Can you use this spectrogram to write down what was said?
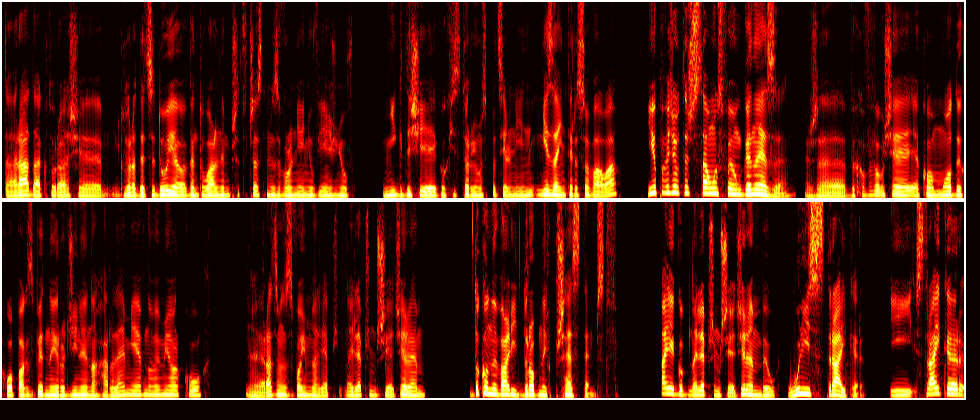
ta rada, która, się, która decyduje o ewentualnym przedwczesnym zwolnieniu więźniów, nigdy się jego historią specjalnie nie zainteresowała. I opowiedział też całą swoją genezę, że wychowywał się jako młody chłopak z biednej rodziny na Harlemie w Nowym Jorku. E, razem ze swoim najlepszym, najlepszym przyjacielem dokonywali drobnych przestępstw. A jego najlepszym przyjacielem był Willis Striker. I Striker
